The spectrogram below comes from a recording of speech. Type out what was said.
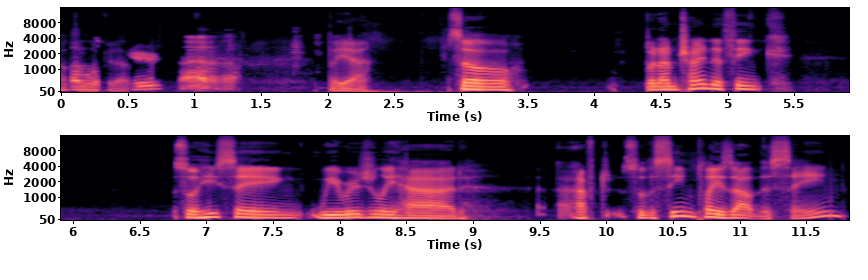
I'll have to look it up. I don't know. But yeah. So, but I'm trying to think. So he's saying we originally had after. So the scene plays out the same,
